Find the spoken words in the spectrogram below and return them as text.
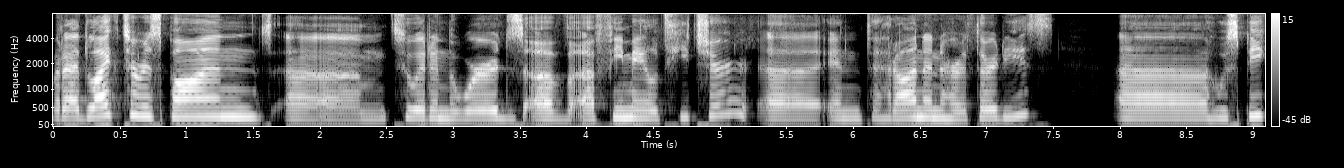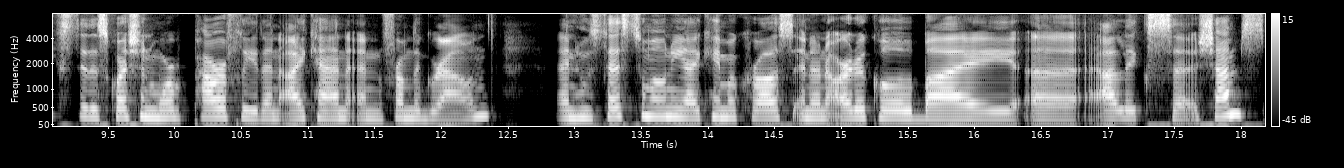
but I'd like to respond um, to it in the words of a female teacher uh, in Tehran in her 30s, uh, who speaks to this question more powerfully than I can and from the ground, and whose testimony I came across in an article by uh, Alex uh, Shams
